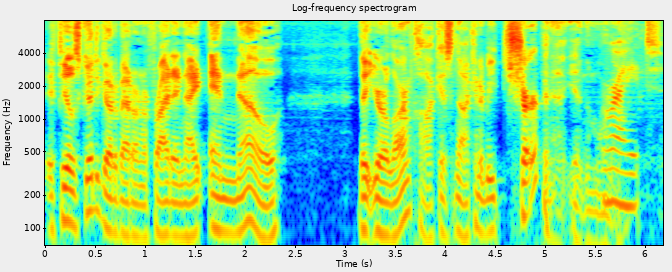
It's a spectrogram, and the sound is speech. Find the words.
it feels good to go to bed on a friday night and know that your alarm clock is not going to be chirping at you in the morning Right.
